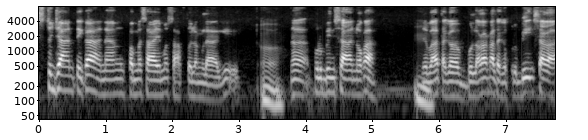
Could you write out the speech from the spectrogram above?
Estudyante ka ng pamasahe mo, sakto lang lagi eh. Oo. Na probinsyano ka. Mm. 'Di ba? Taga Bulacan ka, taga probinsya ka.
